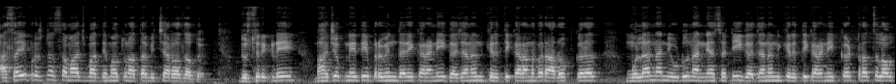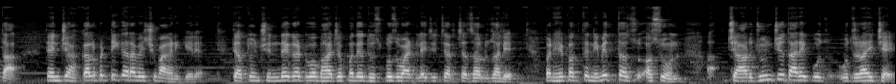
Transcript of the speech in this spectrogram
असाही प्रश्न समाज माध्यमातून आता विचारला जातोय. दुसरीकडे भाजप नेते प्रवीण दरेकरांनी गजानन कीर्तिकरांवर आरोप करत मुलांना निवडून आणण्यासाठी गजानन कीर्तिकरांनी कट रचला होता. त्यांची हकालपट्टी करावी मागणी केली. त्यातून शिंदे गट व भाजपमध्ये धुसफूस वाढल्याची चर्चा चालू झाली. पण हे फक्त निमित्त असू- असून चार जूनची तारीख उज- उजळायची आहे.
